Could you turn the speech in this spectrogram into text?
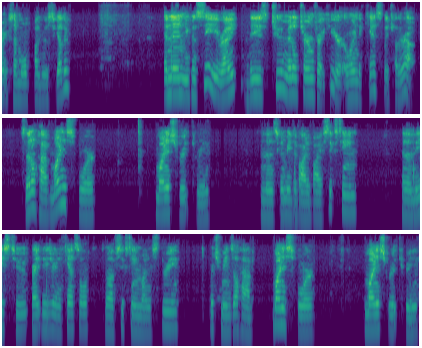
Right, because I multiplied those together. And then you can see, right, these two middle terms right here are going to cancel each other out. So then I'll have minus 4 minus root 3, and then it's going to be divided by 16, and then these two, right, these are going to cancel, so I'll have 16 minus 3, which means I'll have minus 4 minus root 3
